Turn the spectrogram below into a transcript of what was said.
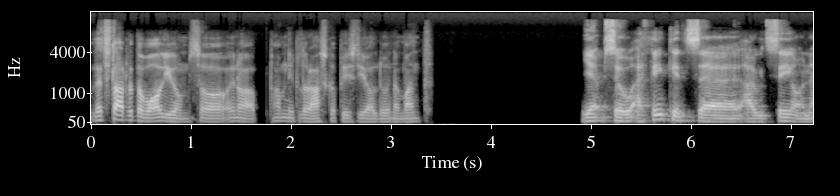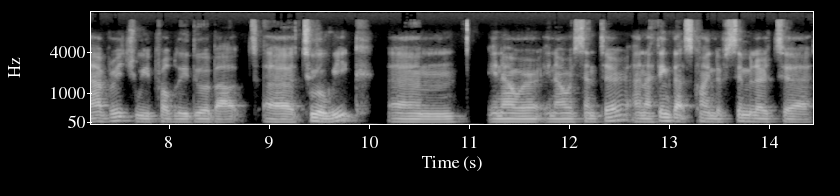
Let's start with the volume. So, you know, how many pleuroscopies do you all do in a month? Yep. So I think it's, uh, I would say on average, we probably do about uh, two a week um, in our in our center, and I think that's kind of similar to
